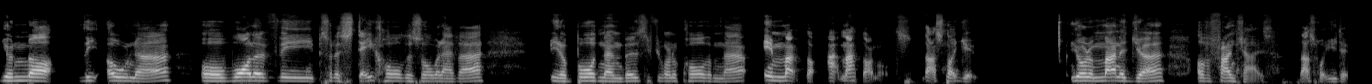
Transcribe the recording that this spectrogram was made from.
You're not the owner or one of the sort of stakeholders or whatever, you know, board members, if you want to call them that, in Mac- at McDonald's. That's not you. You're a manager of a franchise. That's what you do.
